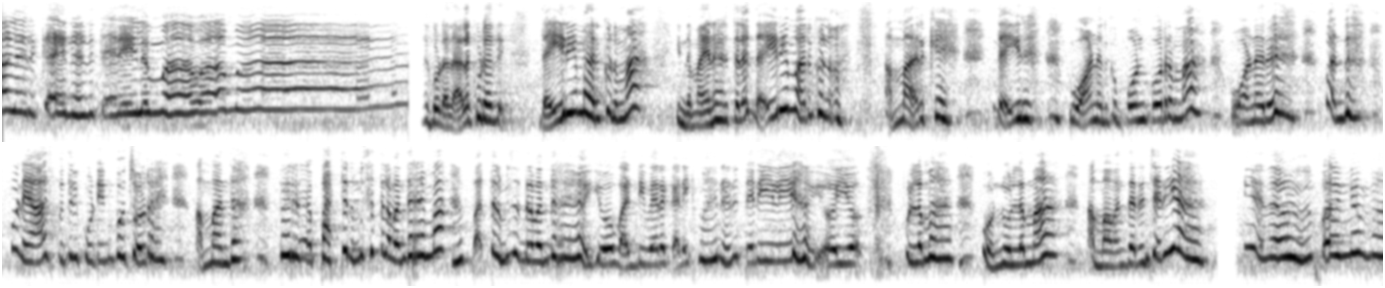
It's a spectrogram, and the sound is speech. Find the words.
ஆள் இருக்கா என்னன்னு தெரியலம்மா வாமா கூடாது அழக்கூடாது தைரியமா இருக்கணுமா இந்த மாதிரி நேரத்துல தைரியமா இருக்கணும் அம்மா இருக்கேன் தைரியம் ஓனருக்கு போன் போடுறேம்மா ஓனரு வந்து உன்னை ஆஸ்பத்திரி கூட்டின்னு போய் சொல்றேன். அம்மா அந்த பத்து நிமிஷத்துல வந்துடுறேம்மா. பத்து நிமிஷத்துல வந்துடுறேன். ஐயோ வண்டி வேற கிடைக்குமா என்னன்னு தெரியலையே. ஐயோ ஐயோ. புள்ளம்மா ஒன்றும் இல்லம்மா. அம்மா வந்துடுறேன் சரியா? ஏதாவது பண்ணுமா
